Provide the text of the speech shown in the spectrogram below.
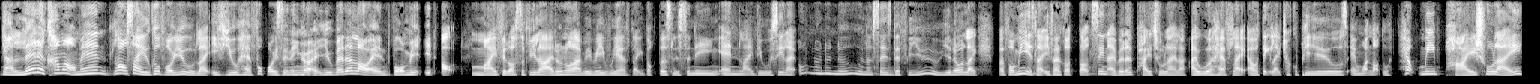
Yeah, let it come out, man. Lao sai is good for you. Like if you have food poisoning, right, you better lao and vomit it out. My philosophy, lah, I don't know, like maybe we have like doctors listening and like they will say like, oh no, no, no, lao sai is bad for you, you know, like but for me it's like if I got toxin, I better pai chu lai la. I will have like I'll take like charcoal pills and whatnot to help me pai chu lai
